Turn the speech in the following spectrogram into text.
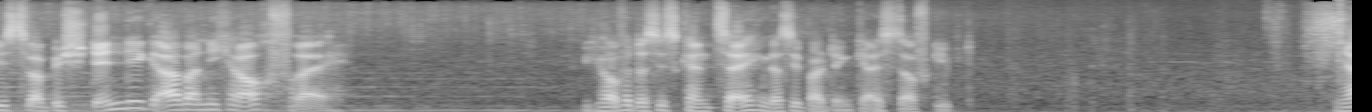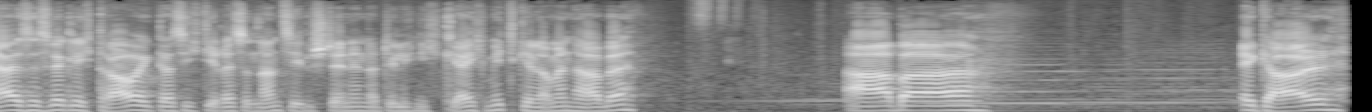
Die ist zwar beständig, aber nicht rauchfrei. Ich hoffe, das ist kein Zeichen, dass sie bald den Geist aufgibt. Ja, es ist wirklich traurig, dass ich die Resonanzedelsteine natürlich nicht gleich mitgenommen habe. Aber egal.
